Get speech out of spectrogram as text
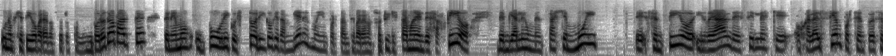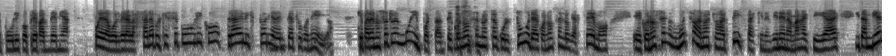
un objetivo para nosotros también. Y por otra parte, tenemos un público histórico que también es muy importante para nosotros y que estamos en el desafío de enviarles un mensaje muy eh, sentido y real, de decirles que ojalá el 100% de ese público prepandemia pueda volver a la sala, porque ese público trae la historia del teatro con ellos que para nosotros es muy importante. Conocen nuestra cultura, conocen lo que hacemos, eh, conocen muchos a nuestros artistas, quienes vienen a más actividades, y también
